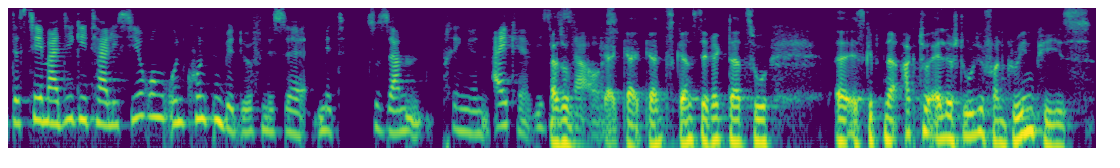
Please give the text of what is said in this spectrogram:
das Thema Digitalisierung und Kundenbedürfnisse mit zusammenbringen. Eike, wie sieht's also, da aus? Ganz, ganz direkt dazu. Äh, es gibt eine aktuelle Studie von Greenpeace,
